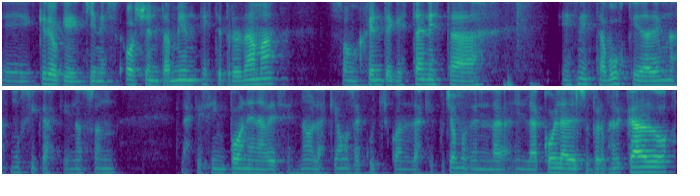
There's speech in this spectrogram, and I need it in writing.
Eh, creo que quienes oyen también este programa son gente que está en esta, en esta búsqueda de unas músicas que no son las que se imponen a veces, ¿no? las, que vamos a cuando, las que escuchamos en la, en la cola del supermercado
